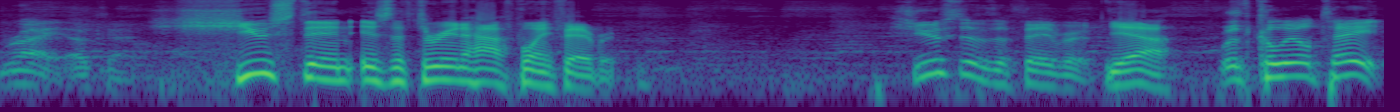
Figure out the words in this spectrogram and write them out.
Right. Okay. Houston is the three and a half point favorite. Houston's a favorite Yeah, with Khalil Tate.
